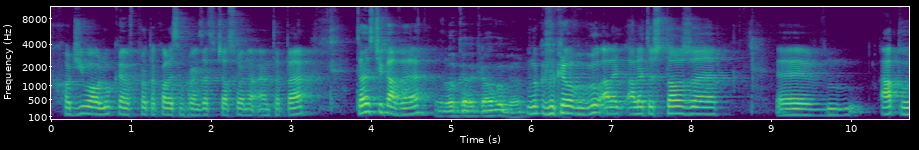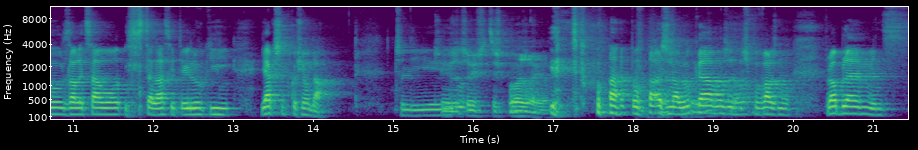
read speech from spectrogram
chodziło o lukę w protokole synchronizacji czasu N- NTP. To jest ciekawe. Lukę wykryło Google. Lukę wykryło Google, ale, ale też to, że Apple zalecało instalację tej luki jak szybko się da. Czyli, Czyli rzeczywiście coś poważnego. jest powa- poważna luka, może być poważny problem, więc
